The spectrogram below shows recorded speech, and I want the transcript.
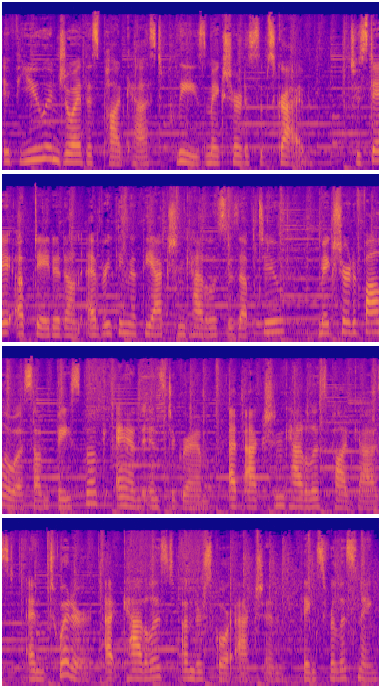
If you enjoy this podcast, please make sure to subscribe. To stay updated on everything that the Action Catalyst is up to, make sure to follow us on Facebook and Instagram at Action Catalyst Podcast and Twitter at Catalyst underscore action. Thanks for listening.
